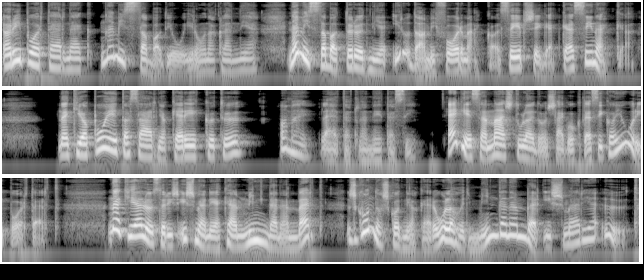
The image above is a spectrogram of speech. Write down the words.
A riporternek nem is szabad jó írónak lennie, nem is szabad törődnie irodalmi formákkal, szépségekkel, színekkel. Neki a poéta szárnya kerékkötő, amely lehetetlenné teszi. Egészen más tulajdonságok teszik a jó riportert. Neki először is ismernie kell minden embert, és gondoskodnia kell róla, hogy minden ember ismerje őt.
